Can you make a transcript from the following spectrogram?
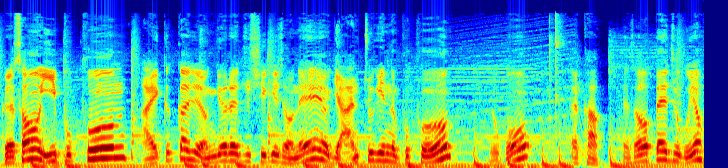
그래서 이 부품 아예 끝까지 연결해 주시기 전에 여기 안쪽에 있는 부품 요거 딸칵 해서 빼주고요.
